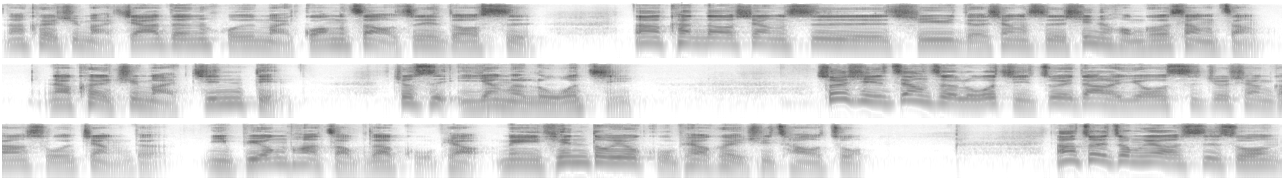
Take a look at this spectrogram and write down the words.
那可以去买嘉登或者买光照，这些都是。那看到像是其余的，像是新的红科上涨，那可以去买金鼎，就是一样的逻辑。所以其实这样子的逻辑最大的优势，就像刚刚所讲的，你不用怕找不到股票，每天都有股票可以去操作。那最重要的是说，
